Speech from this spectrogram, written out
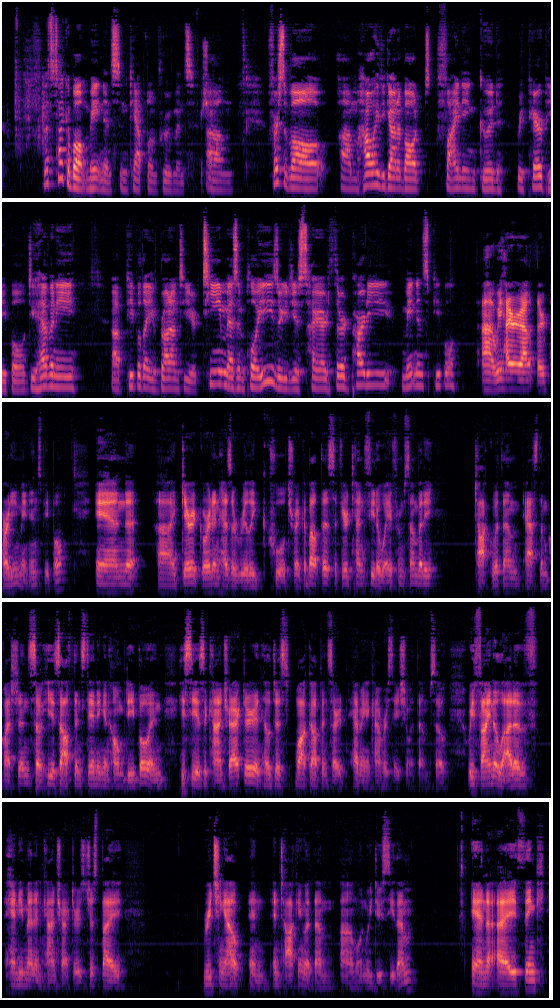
Let's talk about maintenance and capital improvements. Sure. Um, first of all, um, how have you gone about finding good repair people? Do you have any uh, people that you've brought onto your team as employees, or you just hired third party maintenance people? Uh, we hire out third party maintenance people. And uh, Garrett Gordon has a really cool trick about this. If you're 10 feet away from somebody, talk with them, ask them questions. So he is often standing in Home Depot and he sees a contractor and he'll just walk up and start having a conversation with them. So we find a lot of handymen and contractors just by reaching out and, and talking with them um, when we do see them. And I think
